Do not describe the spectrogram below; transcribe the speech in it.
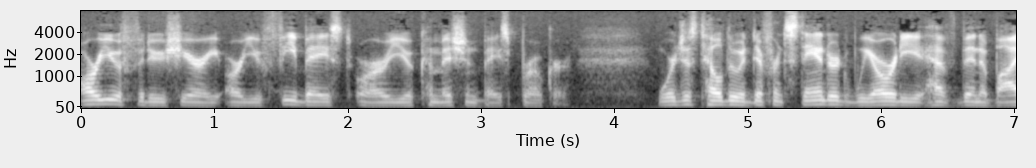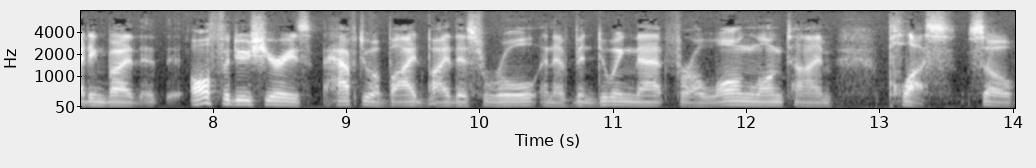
are you a fiduciary? Are you fee based or are you a commission based broker? We're just held to a different standard. We already have been abiding by the, all fiduciaries have to abide by this rule and have been doing that for a long, long time plus. So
